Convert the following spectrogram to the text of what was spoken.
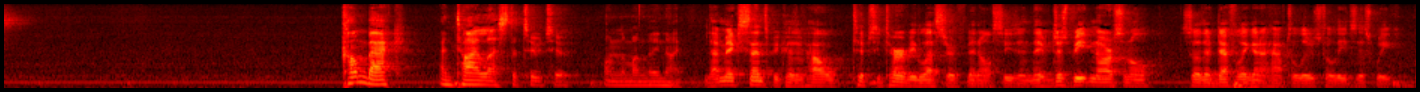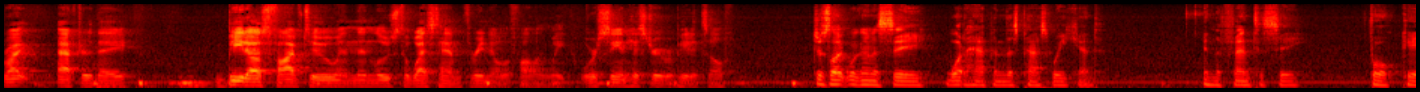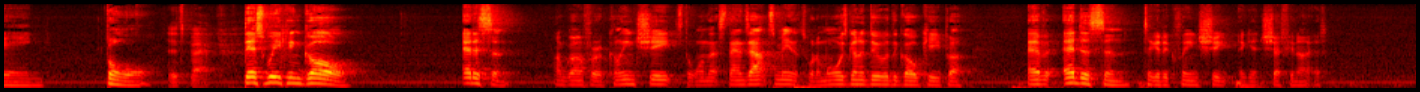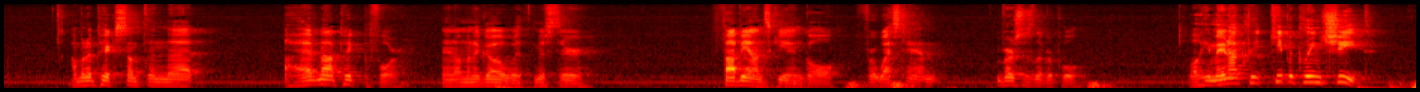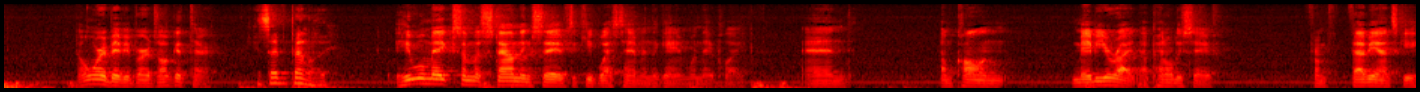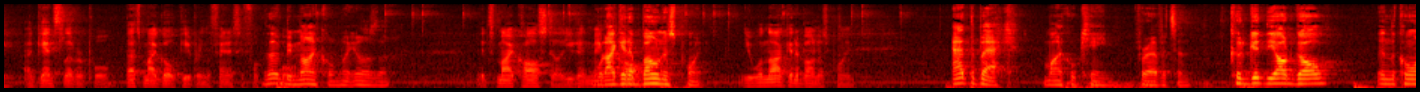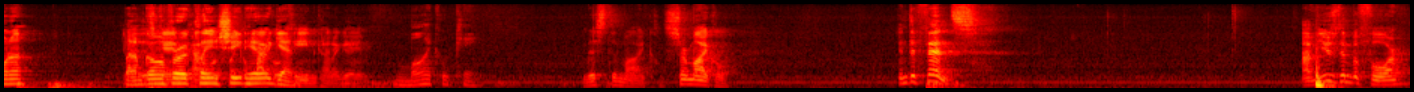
come back and tie Leicester 2 2 on the Monday night. That makes sense because of how tipsy turvy Leicester have been all season. They've just beaten Arsenal, so they're definitely going to have to lose to Leeds this week, right after they beat us 5 2 and then lose to West Ham 3 0 the following week. We're seeing history repeat itself. Just like we're going to see what happened this past weekend in the fantasy fucking four. It's back. This week in goal, Ederson. I'm going for a clean sheet. It's the one that stands out to me. That's what I'm always going to do with the goalkeeper. Ev- Ederson to get a clean sheet against Sheffield United. I'm going to pick something that I have not picked before, and I'm going to go with Mr. Fabianski in goal for West Ham versus Liverpool. Well, he may not keep a clean sheet. Don't worry, baby birds, I'll get there. He can save a penalty. He will make some astounding saves to keep West Ham in the game when they play. And I'm calling, maybe you're right, a penalty save from Fabianski against Liverpool. That's my goalkeeper in the fantasy football. That would be my call, not yours though. It's my call still. You didn't make Would I get a bonus point? You will not get a bonus point. At the back, Michael Keane for Everton. Could get the odd goal in the corner, but Yeah, I'm going for a clean sheet like a here Michael again. Keane kind of game. Michael Keane. Mr. Michael. Sir Michael. In defense, I've used him before,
